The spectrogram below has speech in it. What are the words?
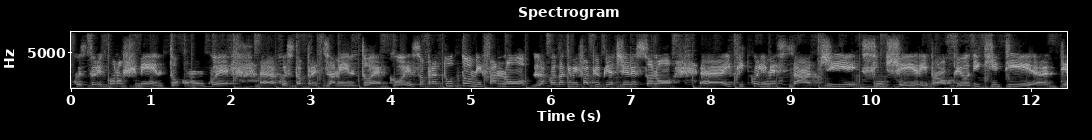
questo riconoscimento, comunque eh, questo apprezzamento, ecco, e soprattutto mi fanno, la cosa che mi fa più piacere sono eh, i piccoli messaggi sinceri proprio di chi ti, eh, ti,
